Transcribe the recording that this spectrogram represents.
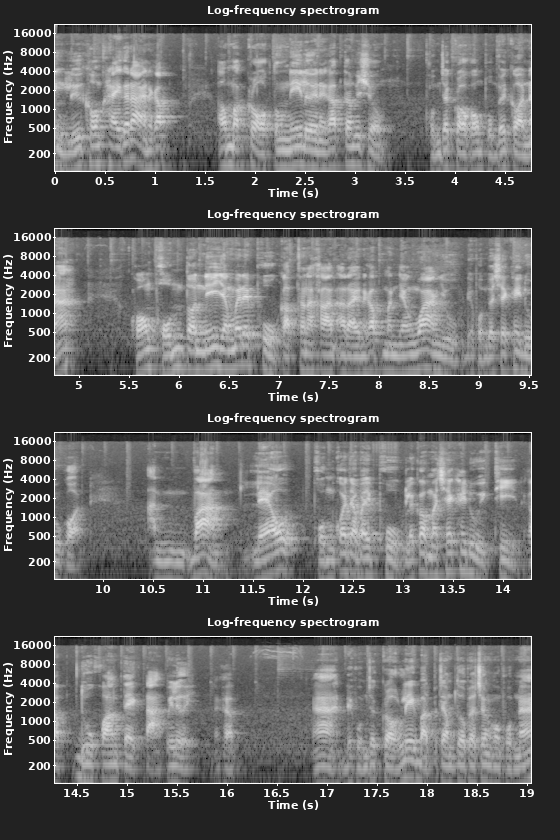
งหรือของใครก็ได้นะครับ เอามากรอกตรงนี้เลยนะครับท่านผู้ชม ผมจะกรอกของผมไปก่อนนะ ของผมตอนนี้ยังไม่ได้ผูกกับธนาคารอะไรนะครับ มันยังว่างอยู่เดี๋ยวผมจะเช็คให้ดูก่อน อันว่าง แล้วผมก็จะไปผูกแล้วก็มาเช็คให้ดูอีกทีนะครับ ดูความแตกต่างไปเลยนะครับอ่าเดี๋ยวผมจะกรอกเลขบัตรประจำตัวประชาชนของผมนะ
